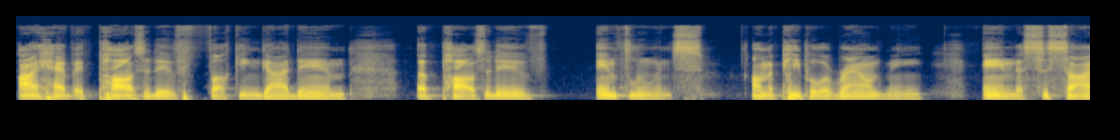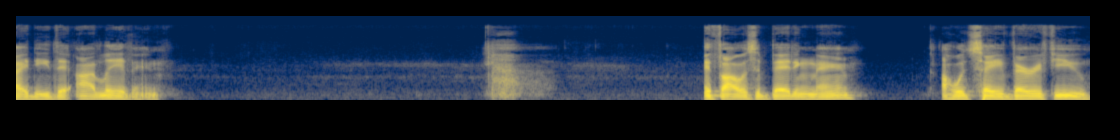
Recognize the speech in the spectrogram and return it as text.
I have a positive fucking goddamn a positive influence on the people around me and the society that I live in. If I was a betting man, I would say very few.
